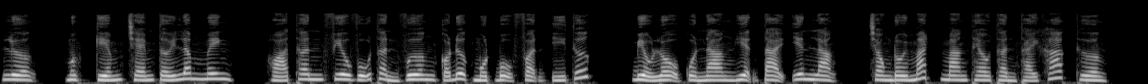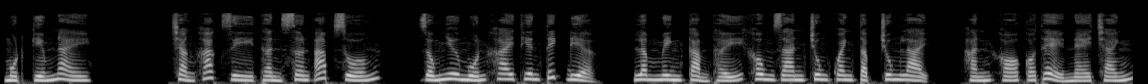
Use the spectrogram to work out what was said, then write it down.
Lượng, một kiếm chém tới Lâm Minh, hóa thân phiêu vũ thần vương có được một bộ phận ý thức, biểu lộ của nàng hiện tại yên lặng, trong đôi mắt mang theo thần thái khác thường, một kiếm này chẳng khác gì thần sơn áp xuống, giống như muốn khai thiên tích địa. Lâm Minh cảm thấy không gian chung quanh tập trung lại, hắn khó có thể né tránh,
